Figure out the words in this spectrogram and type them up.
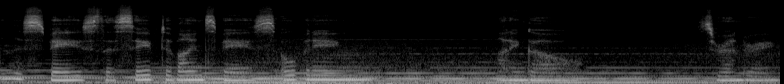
In this space, this safe divine space, opening letting go, surrendering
